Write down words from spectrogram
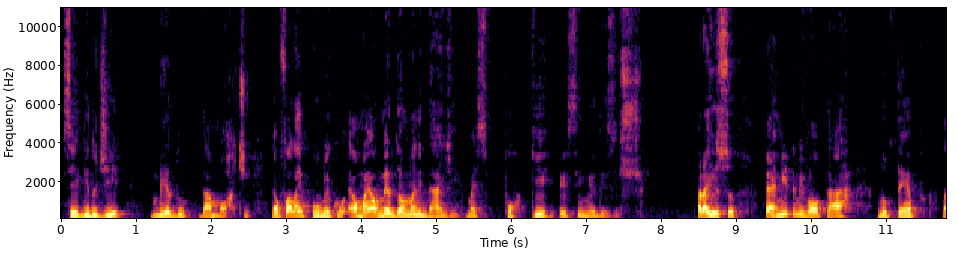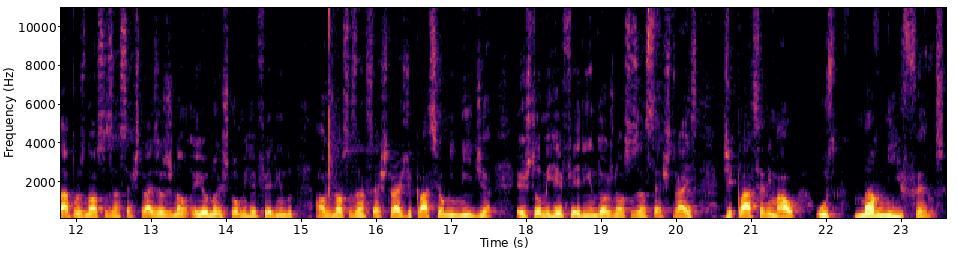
seguido de medo da morte. Então, falar em público é o maior medo da humanidade, mas por que esse medo existe? Para isso, permita-me voltar no tempo lá para os nossos ancestrais, eu não, eu não estou me referindo aos nossos ancestrais de classe hominídea, eu estou me referindo aos nossos ancestrais de classe animal, os mamíferos.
